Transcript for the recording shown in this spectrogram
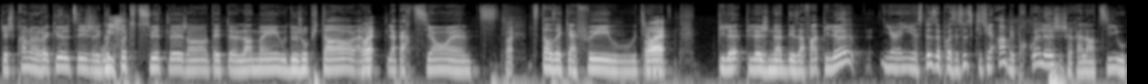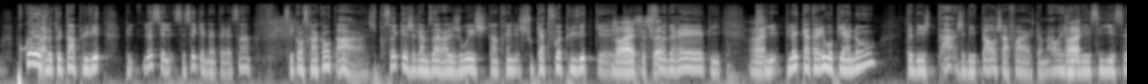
que je prenne un recul, tu sais, je n'écoute pas tout de suite, là, genre peut-être le lendemain ou deux jours plus tard, avec la partition, une petite tasse de café ou tu vois, puis là, puis là, je note des affaires. Puis là, il y, a une espèce de processus qui se vient Ah, mais pourquoi là je, ralentis ou pourquoi là je vais tout le temps plus vite Puis là, c'est ça qui est intéressant. C'est qu'on se rend compte Ah, c'est pour ça que j'ai de la misère à le jouer. Je suis en train je suis quatre fois plus vite que, qu'il faudrait. Puis, puis, puis, là, quand tu arrives au piano, des ah j'ai des tâches à faire. Comme ah ouais je vais aller essayer ça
